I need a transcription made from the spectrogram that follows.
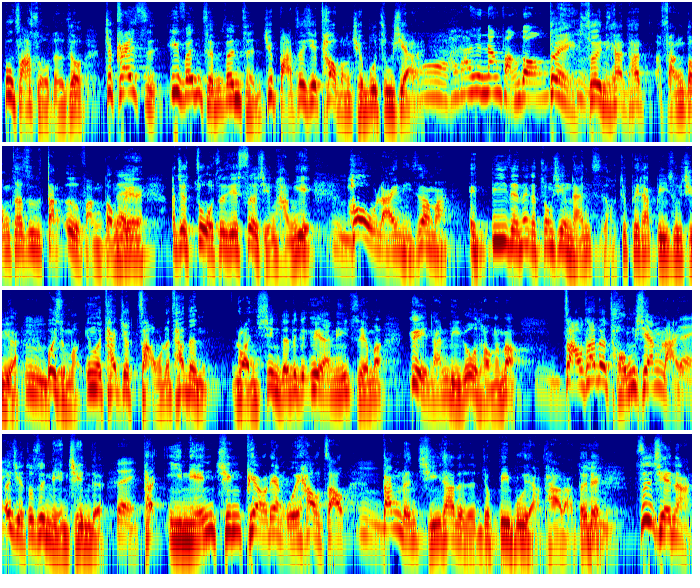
不法所得之后，就开始一分成分成，就把这些套房全部租下来。哦，他先当房东。对，所以你看他房东，他是不是当二房东？对不对？他就做这些色情行业。后来你知道吗？哎，逼的那个中性男子哦，就被他逼出去啊。嗯，为什么？因为他就找了他的软性的那个越南女子，有没有？越南李若彤有没有？找他的同乡来，而且都是年轻的。对，他以年轻漂亮为号召。嗯。当然，其他的人就逼不了他了，对不对？嗯、之前啊，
